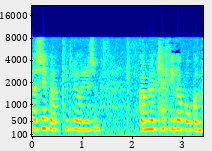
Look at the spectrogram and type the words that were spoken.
Það sé einhverja tillögur í þessum gömlu kettlingabókum.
